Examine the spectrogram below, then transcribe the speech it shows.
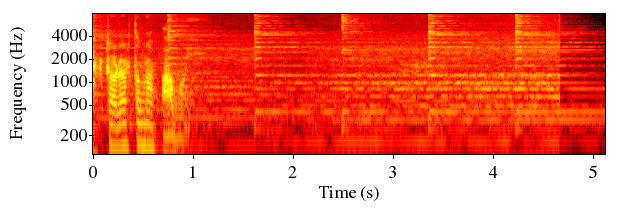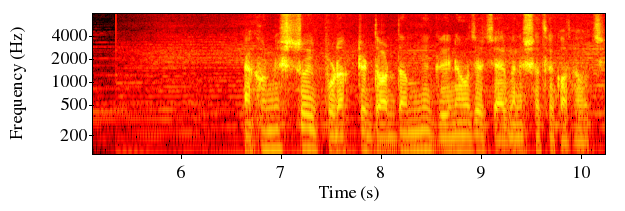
একটা অর্ডার তোমরা পাবোই। এখন নিশ্চয়ই প্রোডাক্টের দরদাম নিয়ে গ্রিন হাউসের চেয়ারম্যানের সাথে কথা হচ্ছে।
